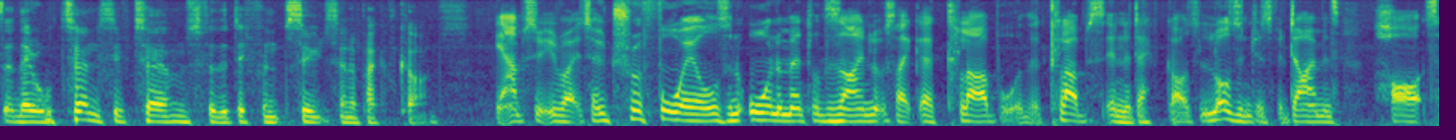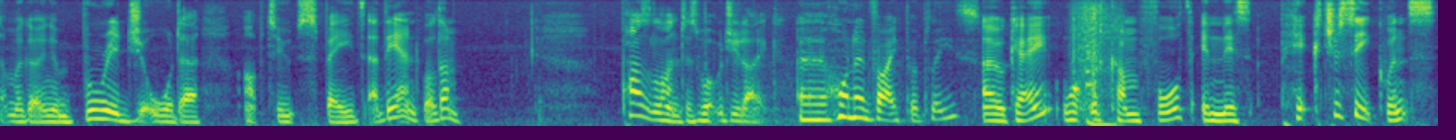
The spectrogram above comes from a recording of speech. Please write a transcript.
they're alternative terms for the different suits in a pack of cards. Yeah, absolutely right. So trefoils, an ornamental design, looks like a club, or the clubs in a deck of cards, lozenges for diamonds, hearts, and we're going in bridge order up to spades at the end. Well done. Puzzle hunters, what would you like? Uh, Horned Viper, please. OK, what would come forth in this picture sequence?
